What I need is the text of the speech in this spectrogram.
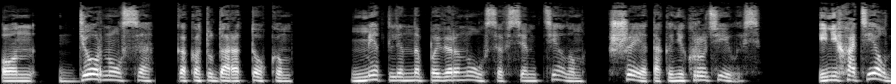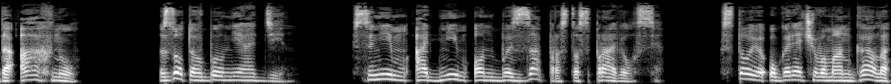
Он дернулся, как от удара током, медленно повернулся всем телом, шея так и не крутилась. И не хотел, да ахнул. Зотов был не один. С ним одним он бы запросто справился. Стоя у горячего мангала,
